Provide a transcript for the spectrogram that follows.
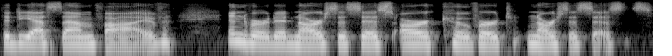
the DSM 5. Inverted narcissists are covert narcissists.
